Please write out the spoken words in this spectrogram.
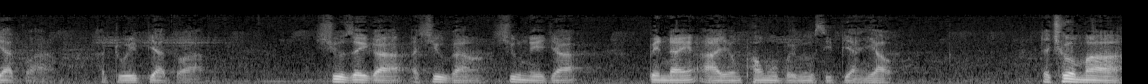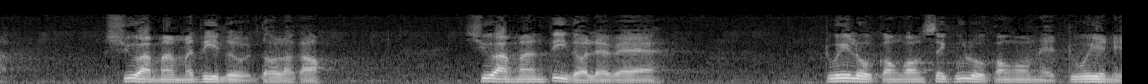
ရပ်သွားအတွေးပြတ်သွား ရှုစိတ်ကအရှုကံရှုနေကြပင်တိုင်းအာယုံဖောင်းမှုပိမှုစီပြန်ရောက်တချို့မှာရှုရမှန်မသိလို့တော်၎င်းရှုရမှန်သိတော်လည်းပဲတွေးလို့ကောင်းကောင်းစိတ်ကူးလို့ကောင်းကောင်းနဲ့တွေးနေ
